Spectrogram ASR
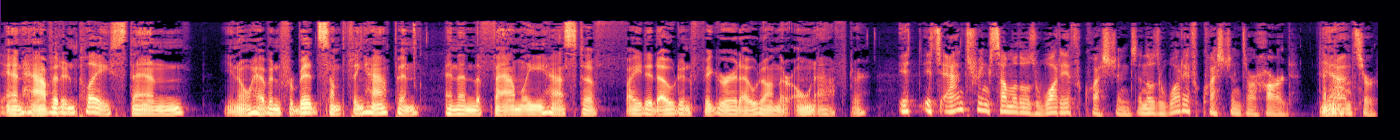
and have it in place than you know, heaven forbid something happen, and then the family has to fight it out and figure it out on their own after. It, it's answering some of those what if questions, and those what if questions are hard to Yeah. answer.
